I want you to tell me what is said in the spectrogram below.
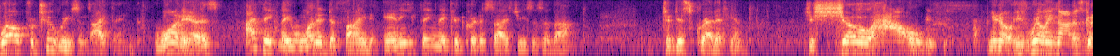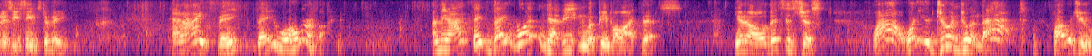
Well, for two reasons, I think. One is, I think they wanted to find anything they could criticize Jesus about to discredit him, to show how, you know, he's really not as good as he seems to be. And I think they were horrified. I mean, I think they wouldn't have eaten with people like this. You know, this is just, wow, what are you doing doing that? Why would you,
